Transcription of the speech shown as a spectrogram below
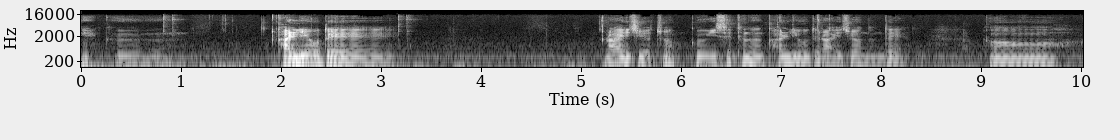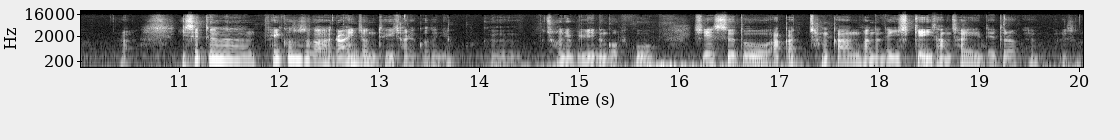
예, 그 갈리오 대 라이즈였죠. 그 2세트는 갈리오 대 라이즈였는데 어 라, 이 세트는 페이커 선수가 라인전 되게 잘했거든요. 그 전혀 밀리는 거 없고 CS도 아까 잠깐 봤는데 20개 이상 차이 내더라고요. 그래서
